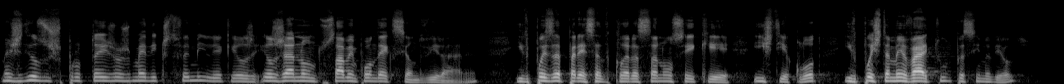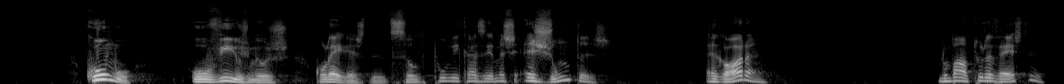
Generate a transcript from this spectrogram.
Mas Deus os proteja, os médicos de família, que eles, eles já não sabem para onde é que se hão de virar. E depois aparece a declaração não sei o quê, isto e aquilo outro, e depois também vai tudo para cima deles. Como ouvi os meus colegas de, de saúde pública a dizer, mas as juntas, agora, numa altura destas,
